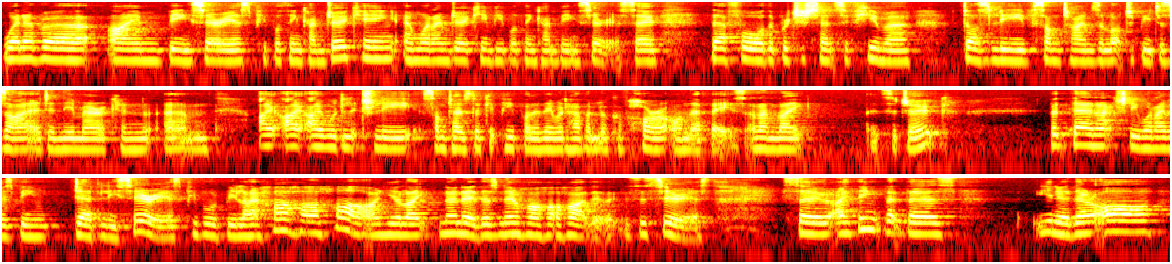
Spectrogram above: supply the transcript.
whenever I'm being serious, people think I'm joking, and when I'm joking, people think I'm being serious. So, therefore, the British sense of humour does leave sometimes a lot to be desired in the American. Um, I, I, I, would literally sometimes look at people and they would have a look of horror on their face, and I'm like, it's a joke. But then, actually, when I was being deadly serious, people would be like, ha ha ha, and you're like, no, no, there's no ha ha ha, Like, this is serious. So, I think that there's, you know, there are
